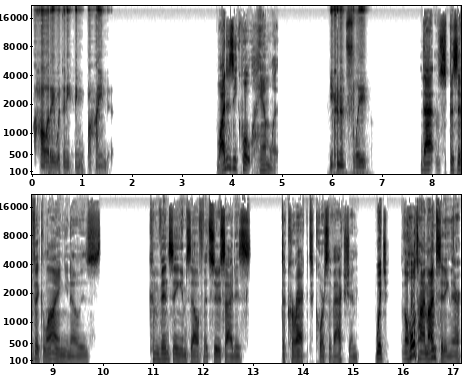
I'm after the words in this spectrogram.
holiday with anything behind it. Why does he quote Hamlet? He couldn't sleep. That specific line, you know, is convincing himself that suicide is the correct course of action, which the whole time I'm sitting there,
